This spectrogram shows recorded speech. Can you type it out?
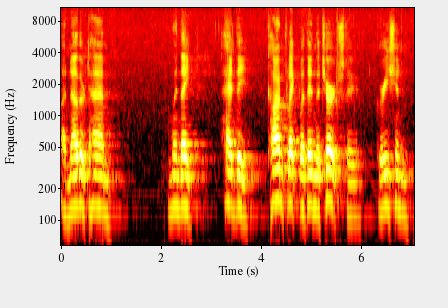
Another time when they had the conflict within the church, the Grecian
